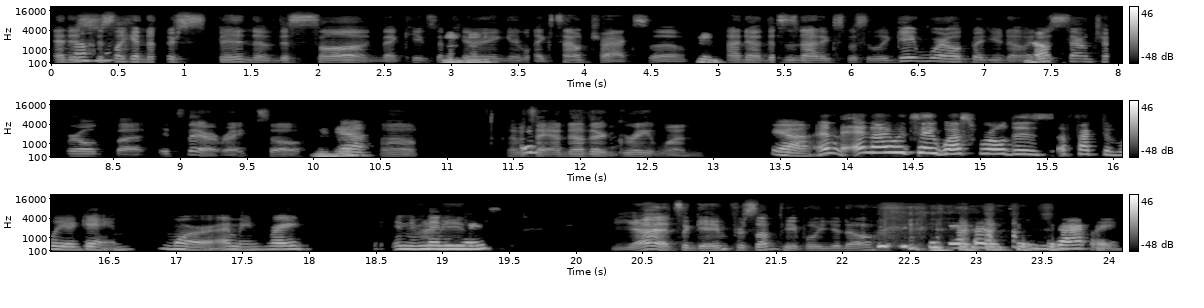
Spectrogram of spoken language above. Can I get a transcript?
and it's Uh-huh. just like another spin of this song that keeps Mhm. appearing in like soundtracks of Hmm. I know this is not explicitly game world, but you know, No. it is soundtrack world, but it's there, right? So Mhm. yeah, um I would say another great one. Yeah, and and I would say Westworld is effectively a game. More, I mean, right? In many mean, ways. Yeah, it's a game for some people, you know. Yes, exactly,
